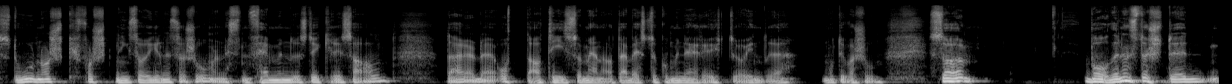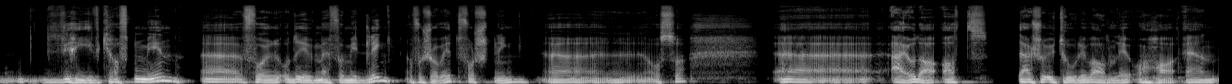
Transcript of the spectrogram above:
stor norsk forskningsorganisasjon med nesten 500 stykker i salen. Der er det åtte av ti som mener at det er best å kombinere ytre og indre motivasjon. Så både den største drivkraften min eh, for å drive med formidling, og for så vidt forskning eh, også, eh, er jo da at det er så utrolig vanlig å ha en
